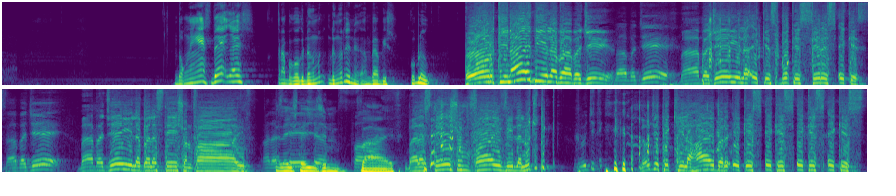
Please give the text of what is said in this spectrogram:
Dongeng SD guys. Kenapa gue denger, dengerin ya sampai habis? Goblok. فورتنايت إلى بابا جي بابا جي بابا جي إلى إكس بوكس سيريس إكس بابا جي بابا جي إلى بلا ستيشن 5 PlayStation 5. بلا ستيشن 5 إلى لوجيتك لوجيتك لوجيتك إلى هايبر إكس إكس إكس إكس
